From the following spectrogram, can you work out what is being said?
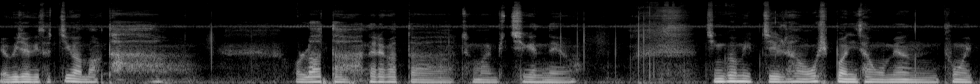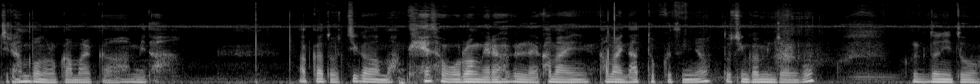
여기저기서 찌가 막 다 올라왔다 내려갔다 정말 미치겠네요. 진검 입질 한 50번 이상 오면 붕어 입질이 한번 올까 말까 합니다. 아까도 찌가 막 계속 오르락내리락 하길래 가만히, 가만히 놔뒀거든요. 또 진검인 줄 알고. 그러더니 또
